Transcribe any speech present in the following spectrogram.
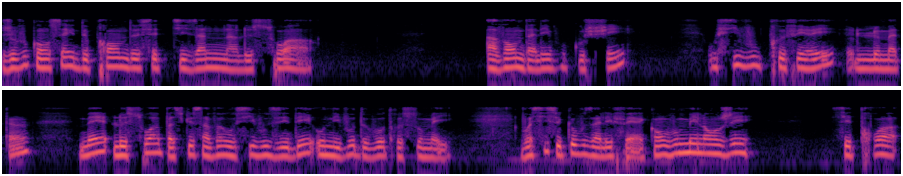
Je vous conseille de prendre cette tisane-là le soir avant d'aller vous coucher, ou si vous préférez le matin, mais le soir parce que ça va aussi vous aider au niveau de votre sommeil. Voici ce que vous allez faire. Quand vous mélangez ces trois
